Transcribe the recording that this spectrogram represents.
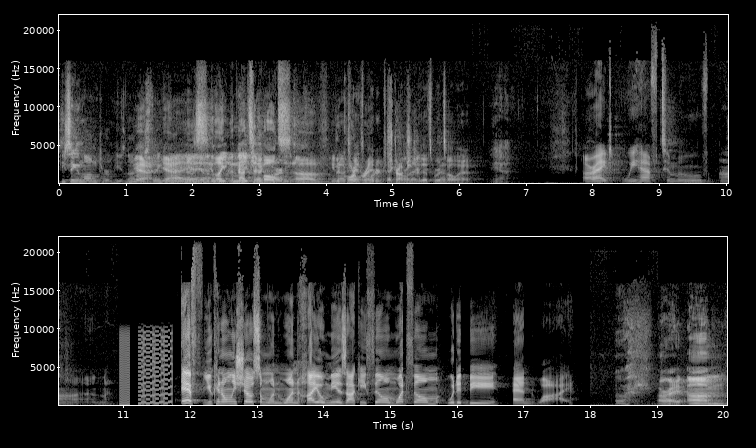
He's thinking long term. He's not Yeah, just thinking. yeah, you know, he's the like the nuts and bolts party. of You the corporate technology. structure. That's where it's all at. Yeah. All right, we have to move on. If you can only show someone one Hayao Miyazaki film, what film would it be and why? All right. Um,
